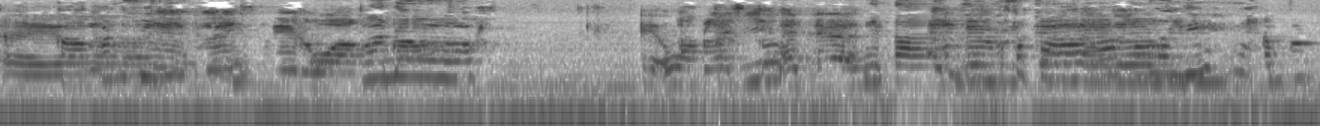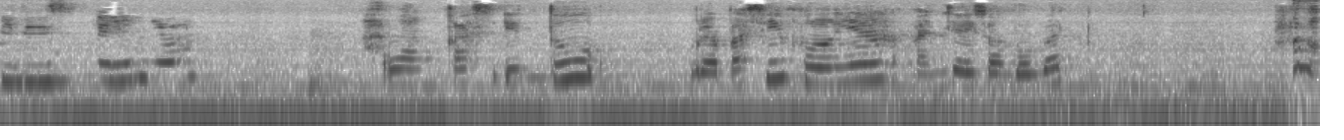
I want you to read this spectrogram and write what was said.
Ayo, Kapan sih? guys biar uang aduh Eh uang kas tuh ada ada sekarang berkala lagi? di displaynya uang kas itu berapa sih fullnya? Anjay sombong banget.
